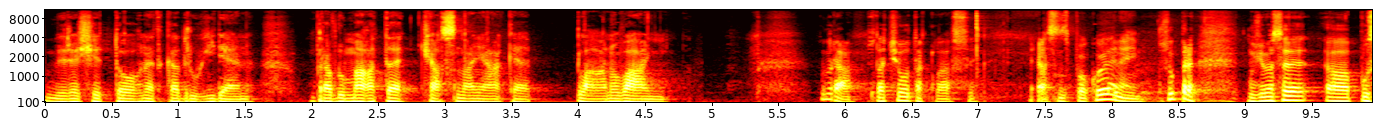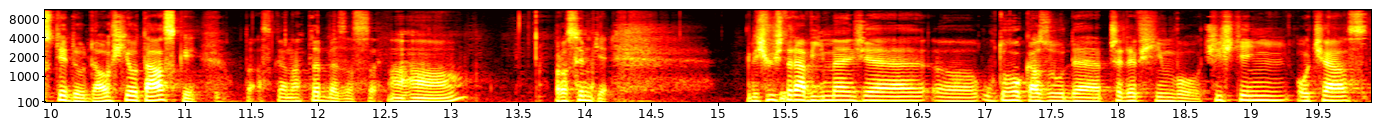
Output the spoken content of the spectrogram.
vyřešit to hnedka druhý den. Opravdu máte čas na nějaké plánování. Dobrá, stačilo takhle asi. Já jsem spokojený. Super. Můžeme se uh, pustit do další otázky. Otázka na tebe zase. Aha. Prosím tě. Když už teda víme, že uh, u toho kazu jde především o čištění, o čas,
